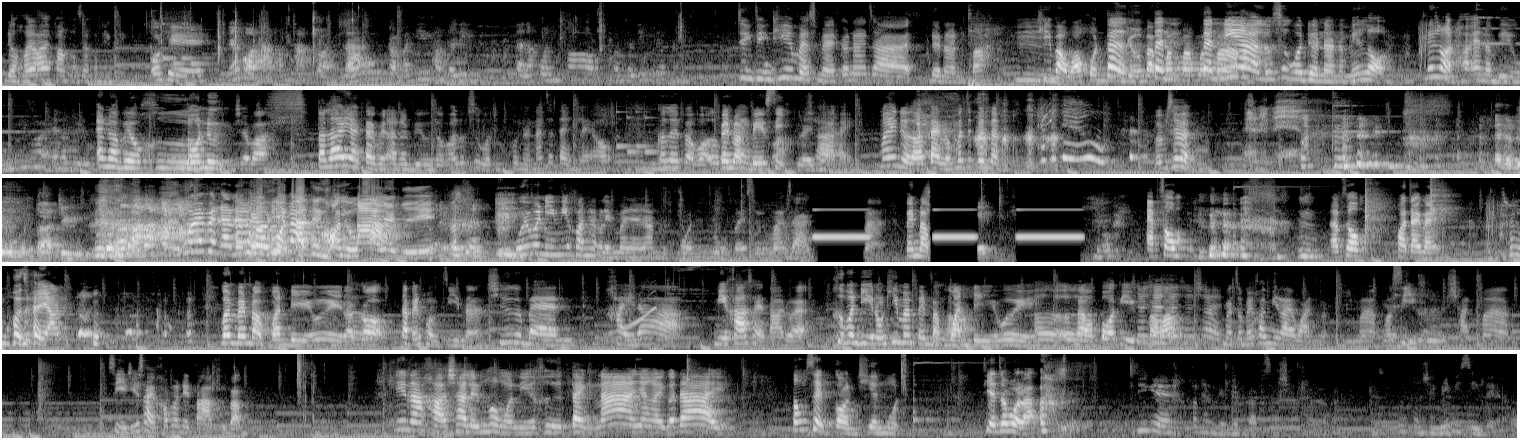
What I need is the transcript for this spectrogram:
เดี๋ยวค่อยเล่าให้ฟังเขาใส่คอนเทนต์โอเค งั้นขอถามคำถามก่อน แล้วกลับมาที่คอนเจอริงแต่ละคนชอบคอนเจอริงเรื่องไหนจริง ๆ ที่แมสแมสก็น่าจะเดือนนั้นปะอืมที่แบบว่าคนดูแต่เยอะแบบแต่มากๆๆๆแต่เนี่ยรู้สึกว่าเดือนนั้นนะไม่หลอน ไม่หลอนเท่าแอนนาเบลที่ว่า แอนนาเบลแอนนาเบลคือโนหนึ่งใช่ปะตอนแรกอยากแต่งเป็นแอนนาเบลแต่ว่ารู้สึกว่าทุกคนน่ะน่าจะแต่งแล้ว ก็เลยแบบว่าเออเป็นแบบไม่เบแต่งดีกว่าสิกเลยใช่ไม่เดี๋ยวเราแต่งแล้วมันจะเป็นแบบมันไม่ใช่แบบแอนนาเบลขนตาจึ้งไม่เป็นแอนนาเบลที่แบบขนตาถึงขนคิ้วตาปากอย่างนี้อุ้ยวันนี้มีคอนแทคเลนส์มาแนะนำทุกคนหนูไปซื้อมาจากมาเป็นแบบแอปส้มอืมแอปส้มพอใจไหม พอใจยังมันเป็นแบบวันเดย์เว้ยแล้วก็แต่เป็นของจีนนะ ชื่อแบรนด์ไคด้ามีค่าสายตาด้วย คือมันดีตรงที่มันเป็นแบบวันเดย์เว้ยเออเออ แบบว่าปกติใช่แบบว่าใช่ใช่มันจะไม่ค่อยมีรายวันแบบดีมาก แล้วสีคือชัดมาก สีที่ใส่เข้ามาในตาคือแบบ นี่นะคะชาเลนจ์ของวันนี้คือแต่งหน้ายังไงก็ได้ ต้องเสร็จก่อนเทียนหมด เทียนจะหมดละ นี่ไงคอนแทคเลนส์เป็นแบบสีชัดมากอะเออ ของฉันไม่มีสีเลยอะ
